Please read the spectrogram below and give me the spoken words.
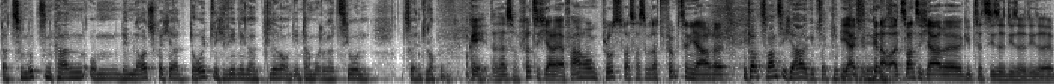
dazu nutzen kann, um dem Lautsprecher deutlich weniger Klirr und Intermodulation zu entlocken. Okay, das hast du 40 Jahre Erfahrung plus, was hast du gesagt, 15 Jahre? Ich glaube, 20 Jahre gibt es das Clippel. Ja, genau. Also 20 Jahre gibt es jetzt diese, diese, diese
